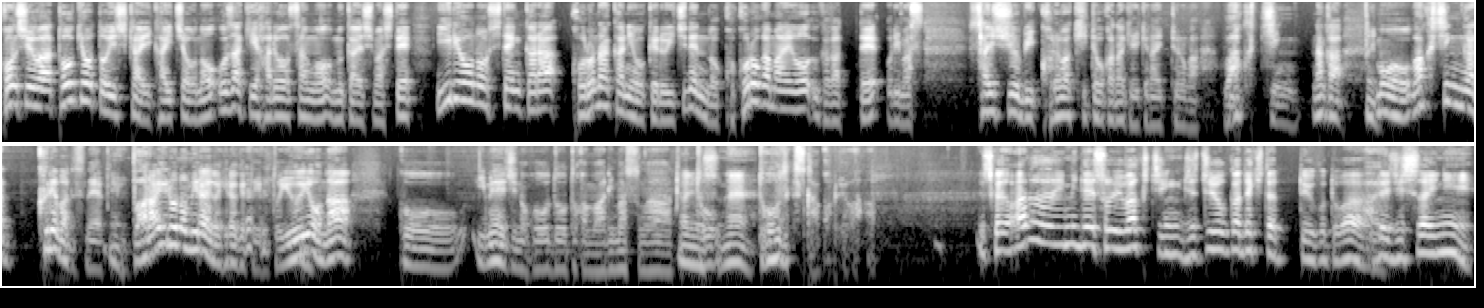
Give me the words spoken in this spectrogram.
今週は東京都医師会会長の尾崎春夫さんをお迎えしまして医療の視点からコロナ禍における1年の心構えを伺っております。最終日これは聞いておかなきゃいけないっていうのがワクチン。なんかもうワクチンが来ればですねバラ色の未来が開けているというような こうイメージの報道とかもありますがありますね。どうですかこれは？ですからある意味でそういうワクチン実用化できたっていうことは、はい、で実際に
